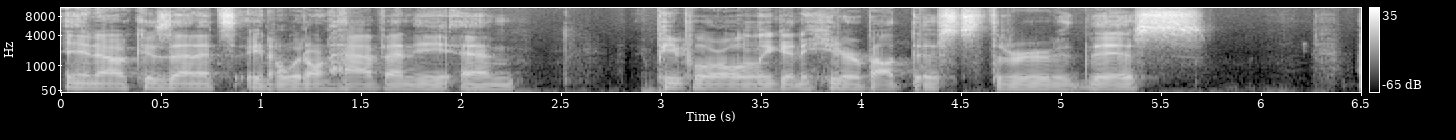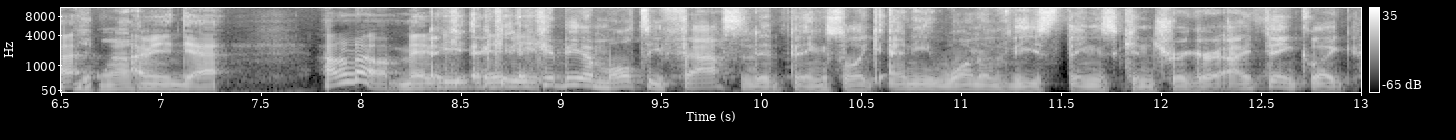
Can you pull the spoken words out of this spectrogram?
you know, because then it's you know we don't have any, and people are only going to hear about this through this. I, Yeah. I mean, yeah. I don't know. Maybe, it, it- maybe it could be a multifaceted thing. So like any one of these things can trigger. it. I think like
